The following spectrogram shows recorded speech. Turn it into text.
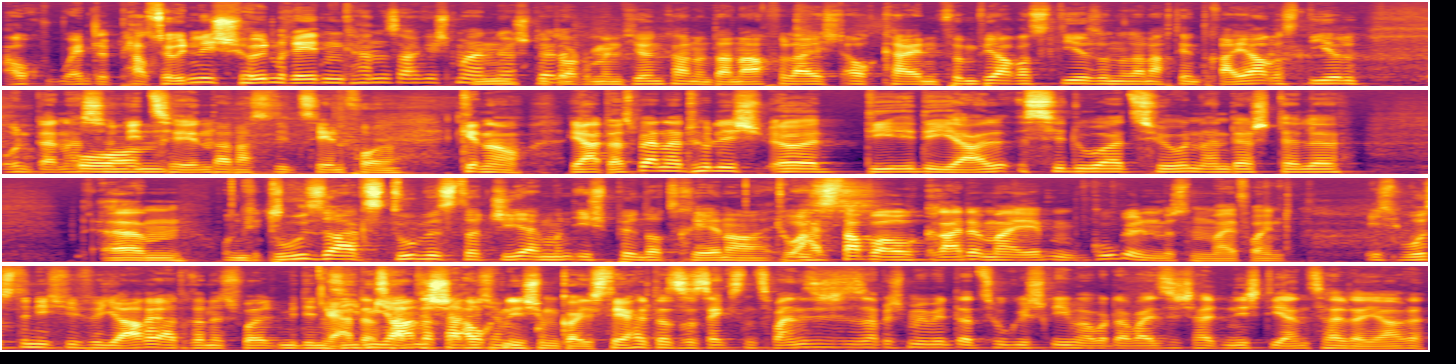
auch Wendell persönlich schön reden kann, sage ich mal an der gut Stelle. argumentieren kann und danach vielleicht auch keinen Fünfjahres-Deal, sondern danach den Dreijahres-Deal. Und dann hast du die Und 10. Dann hast du die 10 voll. Genau, ja, das wäre natürlich äh, die Idealsituation an der Stelle. Ähm, Und du sagst, du bist der GM und ich bin der Trainer. du ich, hast aber auch gerade mal eben googeln müssen, mein Freund. Ich wusste nicht, wie viele Jahre er drin ist. Ich wollte mit den Ja, sieben das Jahren, hatte ich auch im- nicht im Kopf. Ich sehe halt, dass er 26 ist, habe ich mir mit dazu geschrieben, aber da weiß ich halt nicht die Anzahl der Jahre.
